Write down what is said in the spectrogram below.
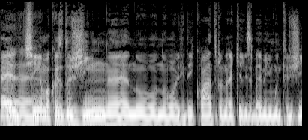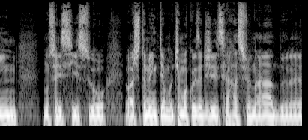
É, tinha uma coisa do gin, né, no, no 84, né, que eles bebem muito gin. Não sei se isso... Eu acho que também tem uma, tinha uma coisa de ser racionado, né,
